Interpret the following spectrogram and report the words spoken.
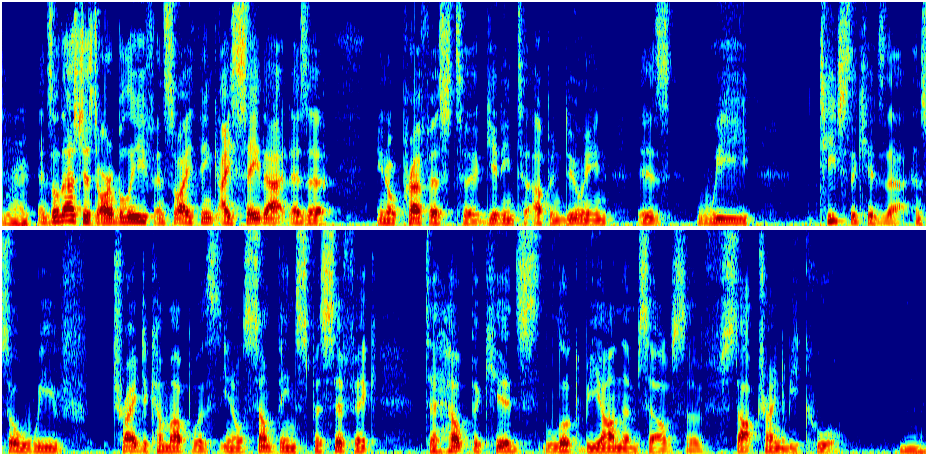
Right. And so that's just our belief. And so I think I say that as a, you know, preface to getting to up and doing is we teach the kids that. And so we've tried to come up with, you know, something specific to help the kids look beyond themselves of stop trying to be cool. Mm.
